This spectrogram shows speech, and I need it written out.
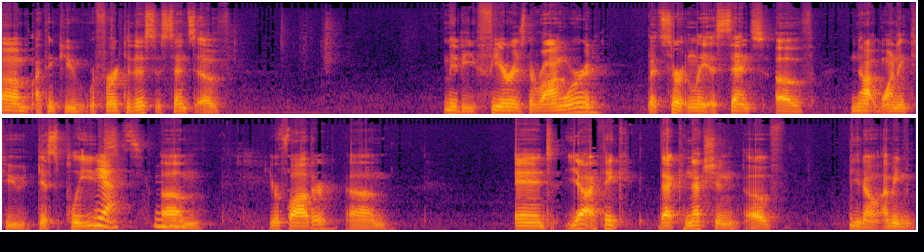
um, I think you referred to this a sense of maybe fear is the wrong word, but certainly a sense of not wanting to displease Yes. um, your father. Um, and yeah, I think that connection of, you know, I mean,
